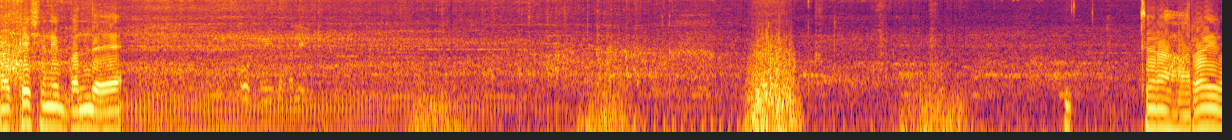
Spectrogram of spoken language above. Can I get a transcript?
ಲೊಕೇಶನಿಗೆ ಬಂದೆ. ಥರ ಹರೈವ್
